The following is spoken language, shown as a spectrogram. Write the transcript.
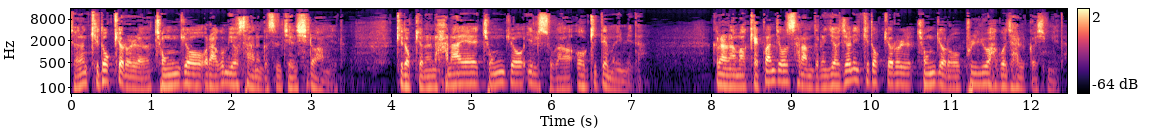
저는 기독교를 종교라고 묘사하는 것을 제일 싫어합니다. 기독교는 하나의 종교 일 수가 없기 때문입니다. 그러나 아마 객관적으로 사람들은 여전히 기독교를 종교로 분류하고자 할 것입니다.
